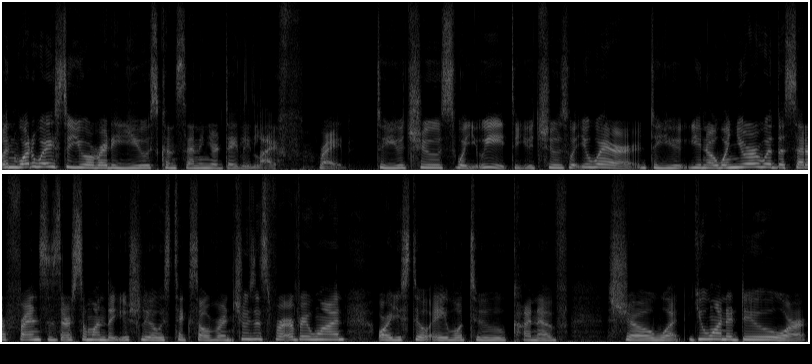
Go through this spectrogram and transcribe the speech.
in what ways do you already use consent in your daily life right do you choose what you eat? Do you choose what you wear? Do you you know when you're with a set of friends is there someone that usually always takes over and chooses for everyone? Or are you still able to kind of show what you want to do or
